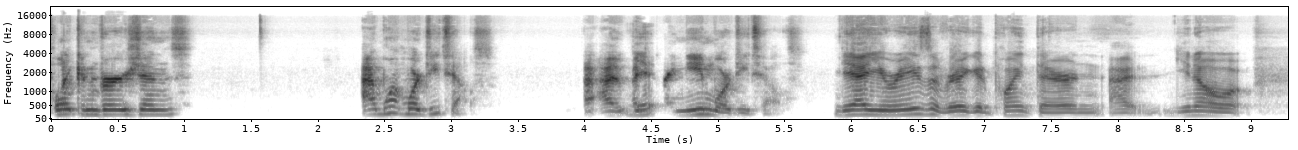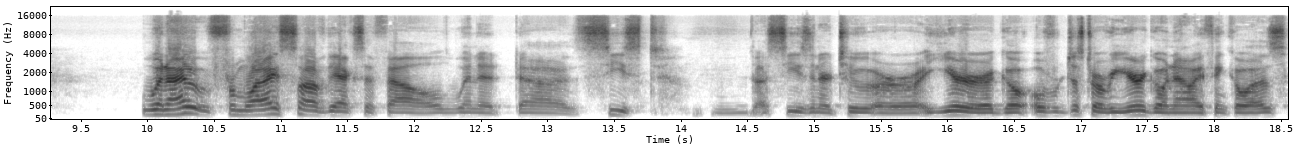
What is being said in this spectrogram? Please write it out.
point conversions. I want more details. I, I, yeah. I need more details. Yeah, you raise a very good point there, and I, you know, when I, from what I saw of the XFL when it uh, ceased a season or two or a year ago, over just over a year ago now, I think it was.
